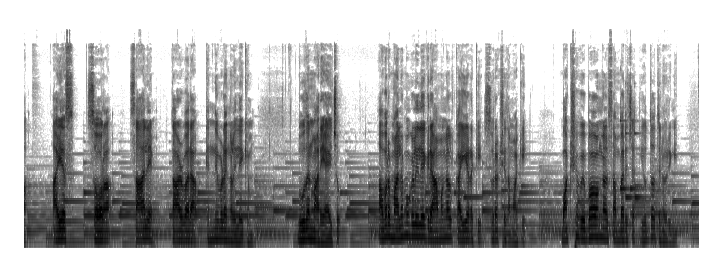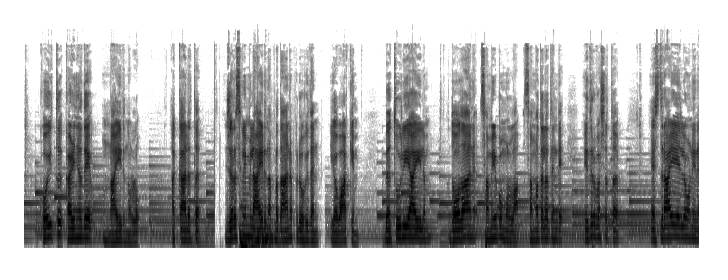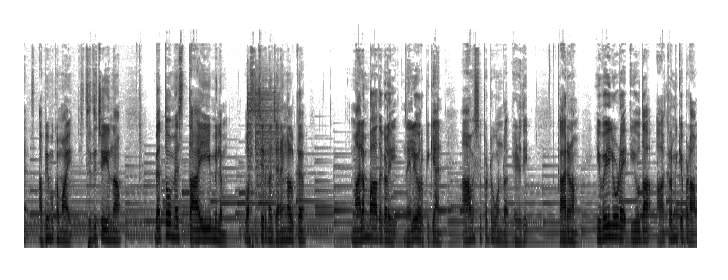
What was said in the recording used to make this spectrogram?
Aesora Salem താഴ്വര എന്നിവിടങ്ങളിലേക്കും ദൂതന്മാരെ അയച്ചു. അവർ മലമുകളിലെ ഗ്രാമങ്ങൾ കൈയടക്കി സുരക്ഷിതമാക്കി. ഭക്ഷ്യവിഭവങ്ങൾ സംഭരിച്ച് യുദ്ധത്തിനൊരുങ്ങി. കൊയ്ത്ത് കഴിഞ്ഞതേ ഉണ്ടായിരുന്നുള്ളൂ. അക്കാലത്ത് ജെറുസലേമിലായിരുന്ന പ്രധാന പുരോഹിതൻ യൊവാക്കിം ബത്തൂലിയായിലും ദോദാന് സമീപമുള്ള സമതലത്തിന്റെ എതിർവശത്ത് എസ്ദ്രായേലോണിന് അഭിമുഖമായി സ്ഥിതി ചെയ്യുന്ന ബത്തോമെസ്തായിമിലും വസിച്ചിരുന്ന ജനങ്ങൾക്ക് മലമ്പാതകളിൽ നിലയുറപ്പിക്കാൻ ആവശ്യപ്പെട്ടുകൊണ്ട് എഴുതി. കാരണം ഇവയിലൂടെ യൂത ആക്രമിക്കപ്പെടാം.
